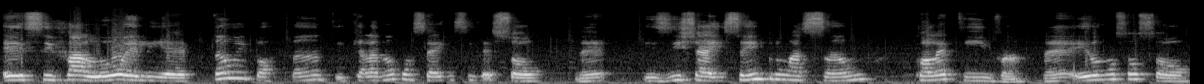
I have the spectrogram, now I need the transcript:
esse valor ele é tão importante que ela não consegue se ver só, né? Existe aí sempre uma ação coletiva, né? Eu não sou só.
